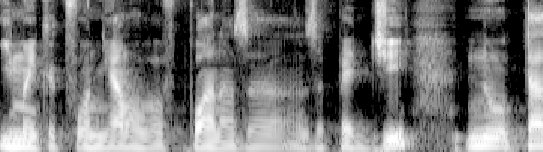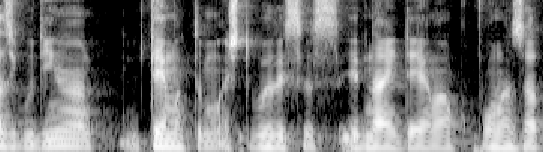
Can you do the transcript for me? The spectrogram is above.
има и какво няма в плана за, за 5G. Но тази година темата му ще бъде с една идея малко по-назад,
